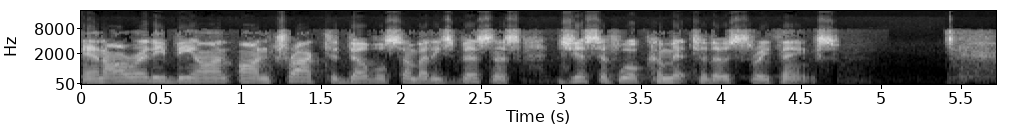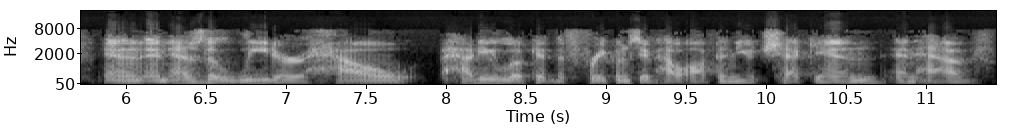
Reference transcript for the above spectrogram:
and already be on, on track to double somebody's business just if we'll commit to those three things. And and as the leader, how how do you look at the frequency of how often you check in and have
